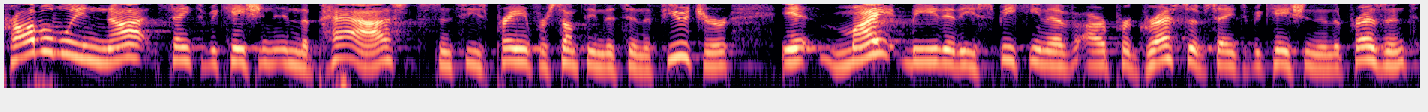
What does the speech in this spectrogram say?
Probably not sanctification in the past, since he's praying for something that's in the future. It might be that he's speaking of our progressive sanctification in the present.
